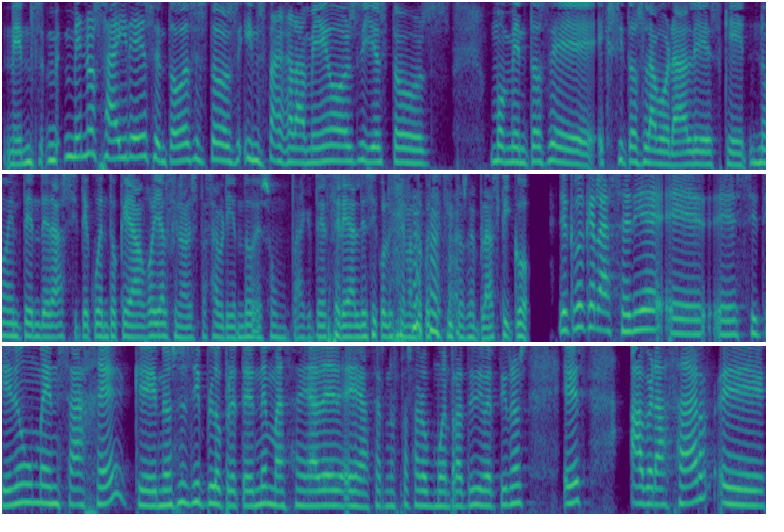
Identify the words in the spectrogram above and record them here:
nens, menos aires en todos estos instagrameos y estos momentos de éxitos laborales que no entenderás si te cuento qué hago y al final estás abriendo eso, un paquete de cereales y coleccionando cochecitos de plástico. Yo creo que la serie, eh, eh, si tiene un mensaje, que no sé si lo pretende, más allá de eh, hacernos pasar un buen rato y divertirnos, es abrazar, eh,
